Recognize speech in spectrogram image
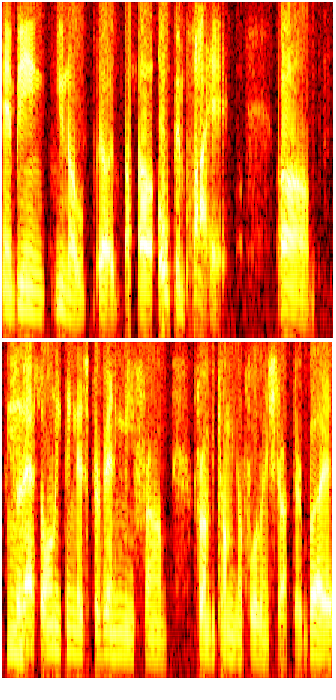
and being you know uh, uh open pothead um so Mm. that's the only thing that's preventing me from from becoming a full instructor but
